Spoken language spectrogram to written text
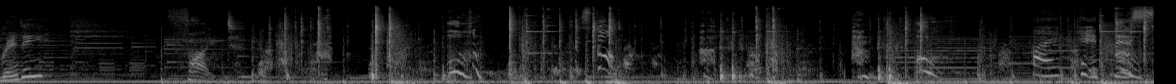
Ready? Fight. Stop! I hate this.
